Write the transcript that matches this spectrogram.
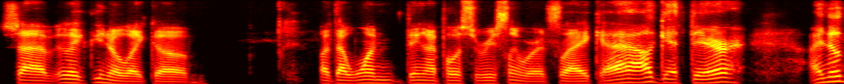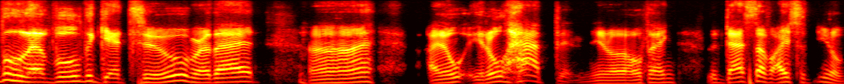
sav like you know, like um like that one thing I posted recently where it's like, ah, I'll get there. I know the level to get to. Remember that? Uh-huh. I know it'll happen, you know, the whole thing. That stuff I you know,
